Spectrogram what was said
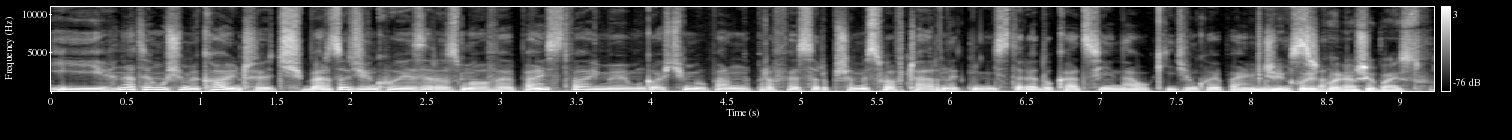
I na tym musimy kończyć. Bardzo dziękuję za rozmowę Państwa i moim gościem był pan profesor Przemysław Czarnek, minister edukacji i nauki. Dziękuję panie ministrze. Dziękuję, kłaniam się Państwu.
